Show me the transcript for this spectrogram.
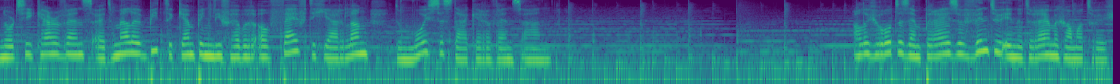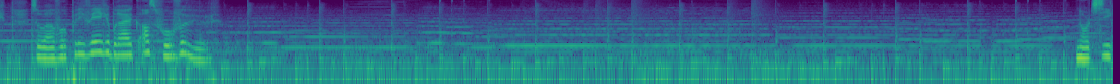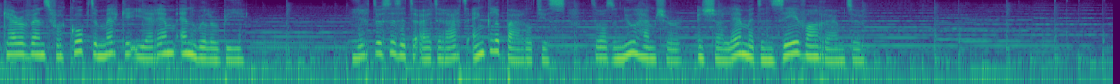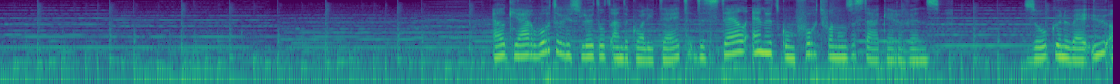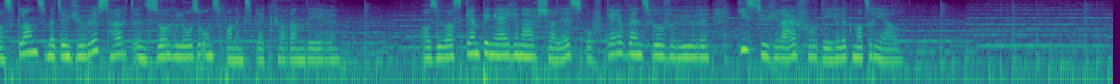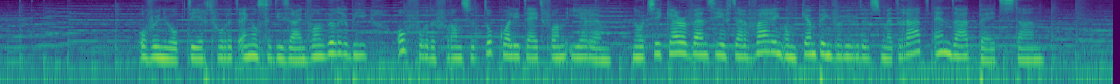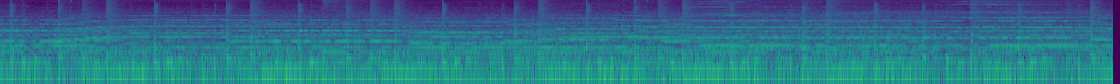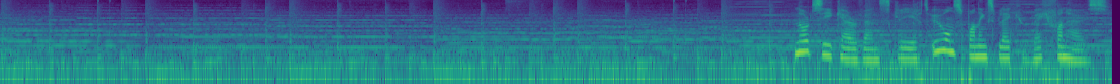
Noordsea Caravans uit Melle biedt de campingliefhebber al 50 jaar lang de mooiste staakcaravans aan. Alle groottes en prijzen vindt u in het ruime gamma terug, zowel voor privégebruik als voor verhuur. Noordsea Caravans verkoopt de merken IRM en Willerby. Hiertussen zitten uiteraard enkele pareltjes, zoals de New Hampshire, een chalet met een zee van ruimte. Elk jaar wordt er gesleuteld aan de kwaliteit, de stijl en het comfort van onze staakcaravans. Zo kunnen wij u als klant met een gerust hart een zorgeloze ontspanningsplek garanderen. Als u als camping-eigenaar chalets of caravans wil verhuren, kiest u graag voor degelijk materiaal. Of u nu opteert voor het Engelse design van Willerby of voor de Franse topkwaliteit van IRM, Noordzee Caravans heeft ervaring om campingverhuurders met raad en daad bij te staan. Noordsea Caravans creëert uw ontspanningsplek weg van huis.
